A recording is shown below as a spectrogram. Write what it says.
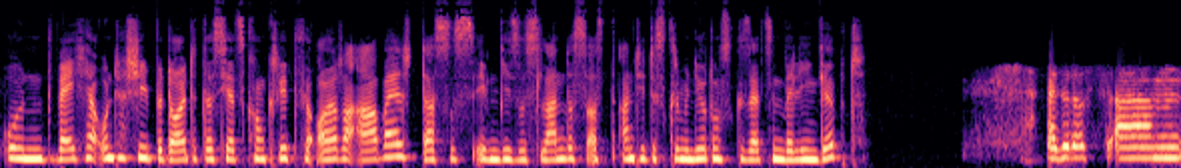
Und welcher Unterschied bedeutet das jetzt konkret für eure Arbeit, dass es eben dieses Landesantidiskriminierungsgesetz in Berlin gibt? Also das ähm,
